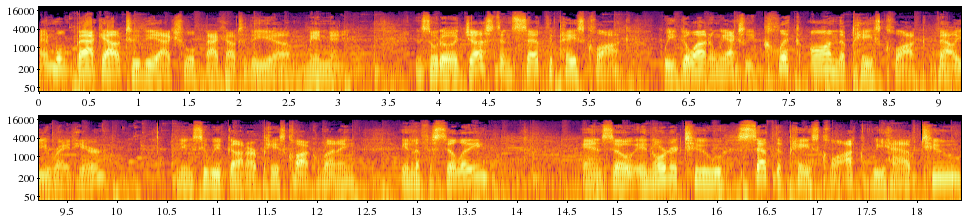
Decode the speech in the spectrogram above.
and we'll back out to the actual back out to the uh, main menu. And so to adjust and set the pace clock, we go out and we actually click on the pace clock value right here. And you can see we've got our pace clock running in the facility. And so in order to set the pace clock, we have two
